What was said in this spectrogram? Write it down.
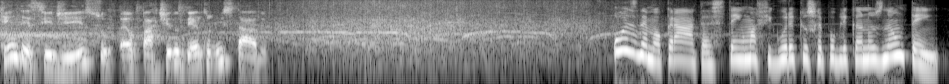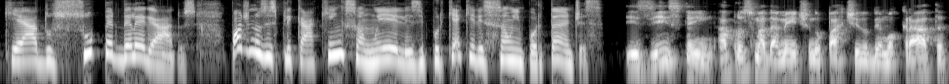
Quem decide isso é o partido dentro do Estado. Os democratas têm uma figura que os republicanos não têm, que é a dos superdelegados. Pode nos explicar quem são eles e por que é que eles são importantes? Existem aproximadamente no Partido Democrata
